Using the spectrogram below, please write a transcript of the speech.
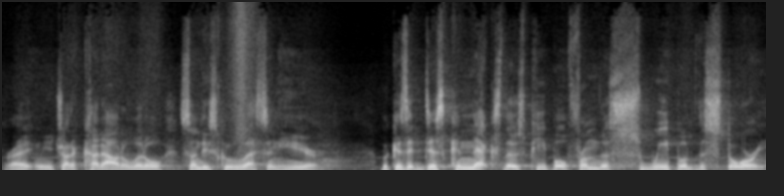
right? When you try to cut out a little Sunday school lesson here because it disconnects those people from the sweep of the story.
